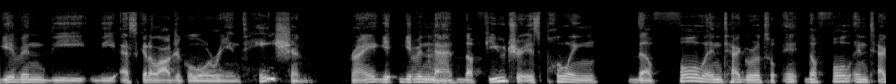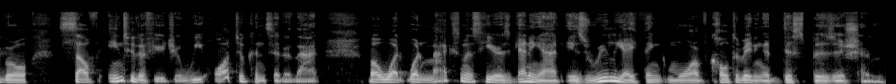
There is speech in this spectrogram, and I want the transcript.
given the the eschatological orientation, right? G- given mm-hmm. that the future is pulling the full integral to the full integral self into the future we ought to consider that but what what maximus here is getting at is really i think more of cultivating a disposition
